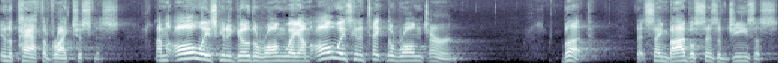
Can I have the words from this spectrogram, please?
in the path of righteousness. I'm always going to go the wrong way. I'm always going to take the wrong turn. But that same Bible says of Jesus,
